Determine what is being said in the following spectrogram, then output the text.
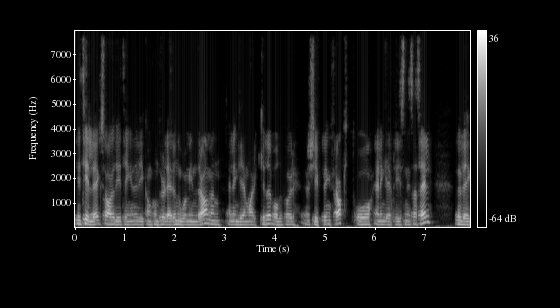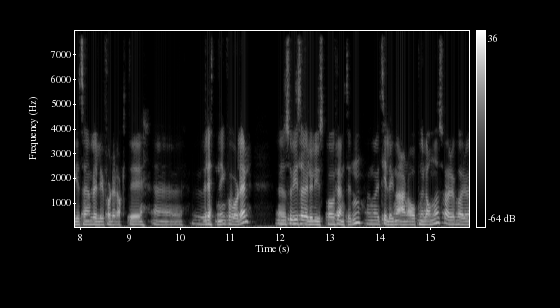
I tillegg så har jo de tingene vi kan kontrollere noe mindre av, men LNG-markedet, både for shipping, frakt og LNG-prisen i seg selv, beveget seg i en veldig fordelaktig eh, retning for vår del. Eh, så vi ser veldig lyst på fremtiden. Og I tillegg når Erna åpner landet, så er det bare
